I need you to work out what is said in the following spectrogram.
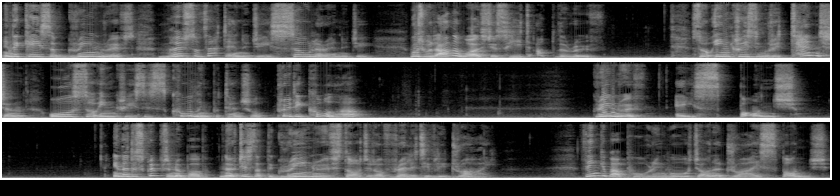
In the case of green roofs, most of that energy is solar energy, which would otherwise just heat up the roof. So increasing retention also increases cooling potential. Pretty cool, huh? Green roof, a sponge. In the description above, notice that the green roof started off relatively dry. Think about pouring water on a dry sponge.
